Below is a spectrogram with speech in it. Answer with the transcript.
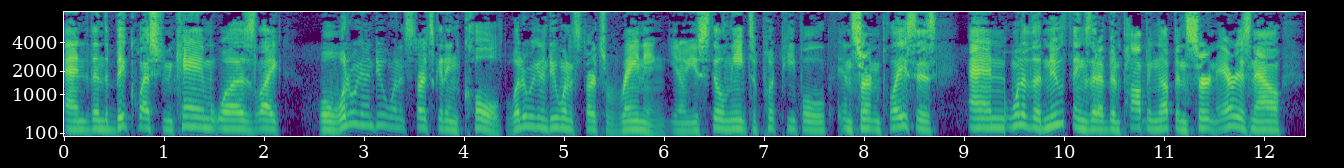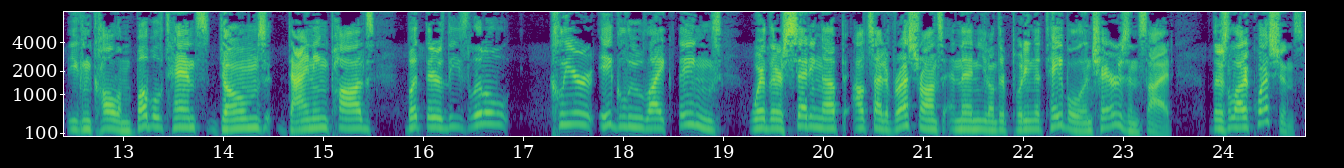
And then the big question came was like, well, what are we going to do when it starts getting cold? What are we going to do when it starts raining? You know, you still need to put people in certain places. And one of the new things that have been popping up in certain areas now, you can call them bubble tents, domes, dining pods, but they're these little clear igloo like things where they're setting up outside of restaurants and then, you know, they're putting a table and chairs inside. There's a lot of questions.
